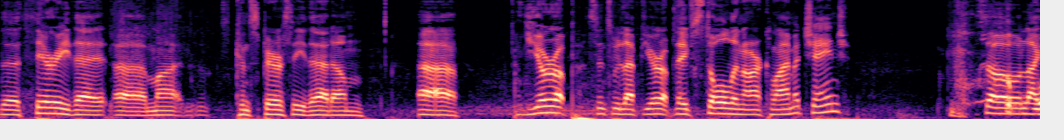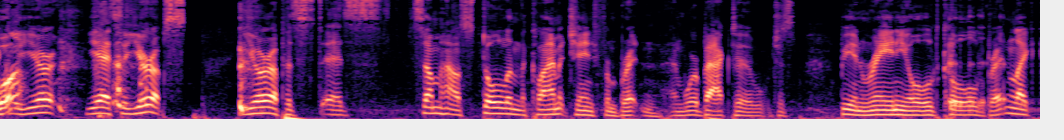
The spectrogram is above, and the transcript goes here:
the theory that uh, my conspiracy that um uh, Europe, since we left Europe, they've stolen our climate change. So, like? Europe, yeah. So Europe's Europe has, has somehow stolen the climate change from Britain, and we're back to just being rainy, old, cold Britain. Like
